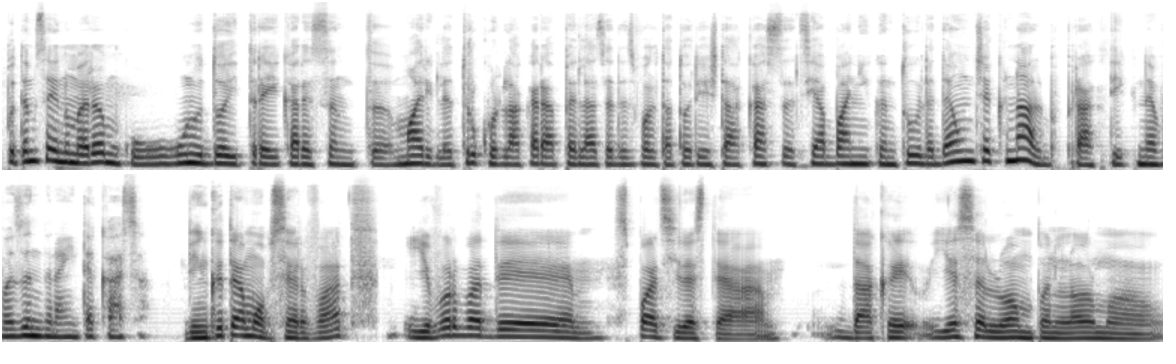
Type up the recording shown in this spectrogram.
Putem să enumerăm cu 1, 2, 3 care sunt uh, marile trucuri la care apelează dezvoltatorii ăștia acasă să-ți ia banii când tu le dai un cec în alb, practic, nevăzând înainte casă. Din câte am observat, e vorba de spațiile astea dacă e să luăm până la urmă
